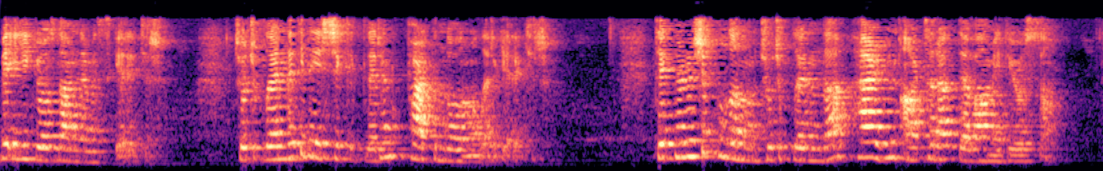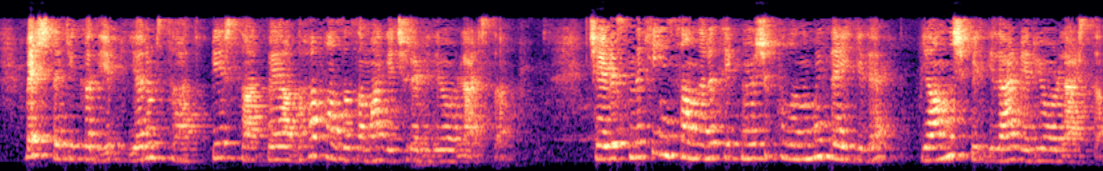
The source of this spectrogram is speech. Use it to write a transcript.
ve iyi gözlemlemesi gerekir. Çocuklarındaki değişikliklerin farkında olmaları gerekir. Teknoloji kullanımı çocuklarında her gün artarak devam ediyorsa, 5 dakika deyip yarım saat, 1 saat veya daha fazla zaman geçirebiliyorlarsa, çevresindeki insanlara teknoloji kullanımı ile ilgili yanlış bilgiler veriyorlarsa,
